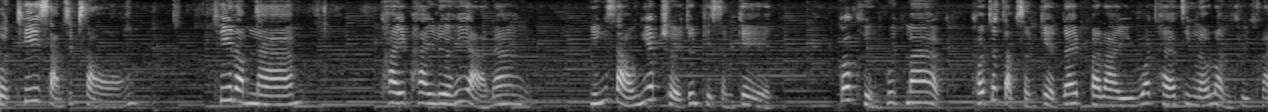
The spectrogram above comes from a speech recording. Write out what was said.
บทที่ 32 ที่ลำน้ำไทยพายเรือให้หยานั่ง หญิงสาวเงียบเฉยจนผิดสังเกต ก็ขืนพูดมาก เขาจะจับสังเกตได้ปะไรว่าแท้จริงแล้วหล่อนคือใคร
